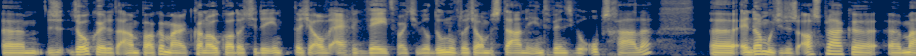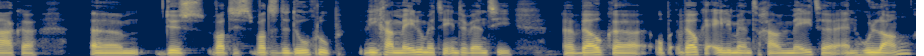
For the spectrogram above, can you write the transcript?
Um, dus zo kun je dat aanpakken. Maar het kan ook al dat je, de in, dat je al eigenlijk weet wat je wil doen. Of dat je al een bestaande interventie wil opschalen. en dan moet je dus afspraken maken. Um, dus wat is, wat is de doelgroep? Wie gaan meedoen met de interventie? welke, op welke elementen gaan we meten en hoe lang?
